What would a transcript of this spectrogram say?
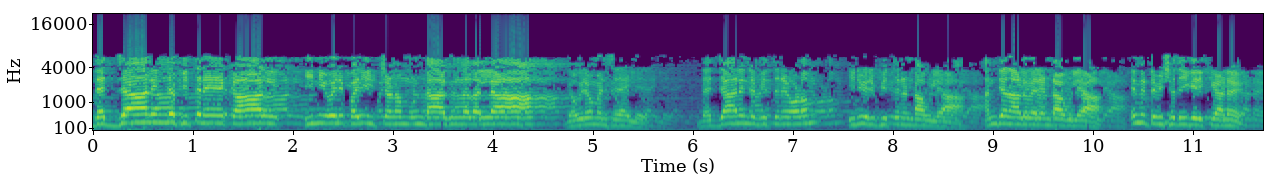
ദജ്ജാലിന്റെ ഫിത്തനേക്കാൾ ഇനി ഒരു പരീക്ഷണം ഉണ്ടാകുന്നതല്ല. ഗൗരവം മനസ്സിലായില്ലേ? ദജ്ജാലിന്റെ ഫിത്തനയോളം ഇനി ഒരു ഫിത്തന ഉണ്ടാവില്ല. അന്ത്യനാൾ വരെ ഉണ്ടാവില്ല. എന്നിട്ട് വിശദീകരിക്കുകയാണ്.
